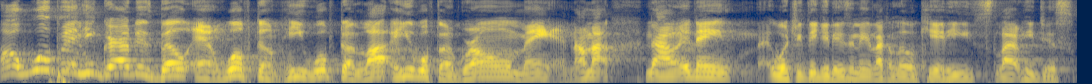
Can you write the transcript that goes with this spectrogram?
A whooping. He grabbed his belt and whooped him. He whooped a lot. He whooped a grown man. I'm not, now it ain't what you think it is. It ain't like a little kid. He slapped, he just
